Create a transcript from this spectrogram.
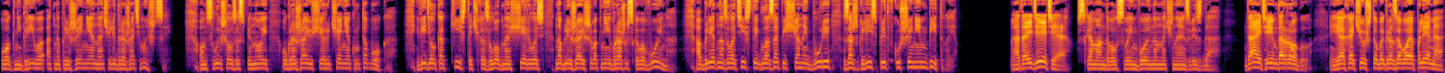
у Огнегрива от напряжения начали дрожать мышцы. Он слышал за спиной угрожающее рычание Крутобока. Видел, как кисточка злобно ощерилась на ближайшего к ней вражеского воина, а бледно-золотистые глаза песчаной бури зажглись предвкушением битвы. «Отойдите!» — скомандовал своим воинам ночная звезда. «Дайте им дорогу! Я хочу, чтобы грозовое племя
